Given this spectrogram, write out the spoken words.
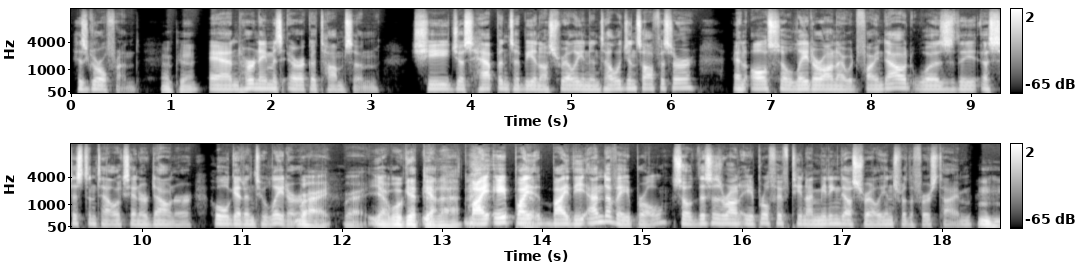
his girlfriend, okay. and her name is Erika Thompson. She just happened to be an Australian intelligence officer, and also later on, I would find out was the assistant to Alexander Downer, who we'll get into later. Right, right. Yeah, we'll get to Yeah. that. By eight, by Yeah. by the end of April, so this is around April 15. I'm meeting the Australians for the first time. hmm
